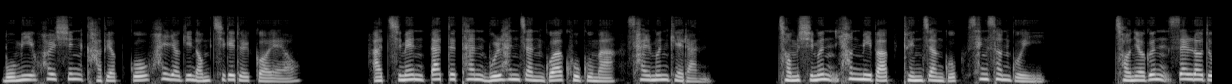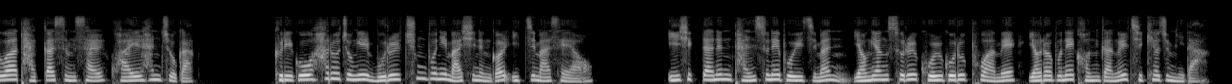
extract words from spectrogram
몸이 훨씬 가볍고 활력이 넘치게 될 거예요. 아침엔 따뜻한 물 한 잔과 고구마, 삶은 계란. 점심은 현미밥, 된장국, 생선구이. 저녁은 샐러드와 닭가슴살, 과일 한 조각. 그리고 하루 종일 물을 충분히 마시는 걸 잊지 마세요. 이 식단은 단순해 보이지만 영양소를 골고루 포함해 여러분의 건강을 지켜줍니다.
